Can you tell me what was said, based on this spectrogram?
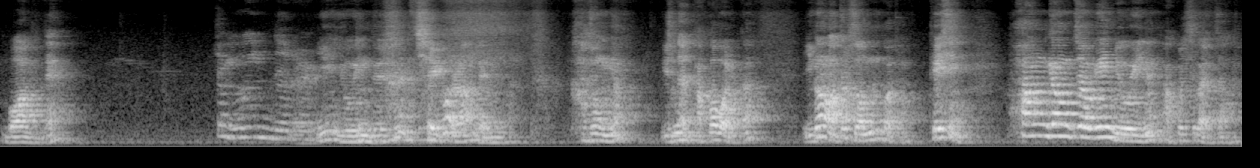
뭐 하면 돼? 저 요인들을 이 요인들을 제거를 하면 거야. 가족력? 유전자 바꿔버릴까? 이건 어쩔 수 없는 거죠. 대신 환경적인 요인은 바꿀 수가 있잖아.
